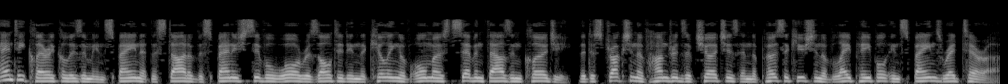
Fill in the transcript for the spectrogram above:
Anti-clericalism in Spain at the start of the Spanish Civil War resulted in the killing of almost 7,000 clergy, the destruction of hundreds of churches and the persecution of lay people in Spain's Red Terror.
